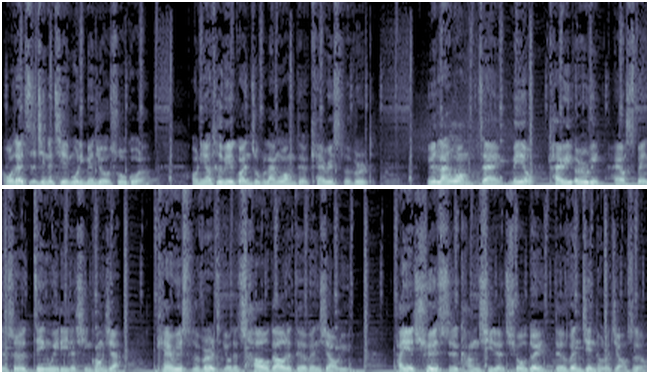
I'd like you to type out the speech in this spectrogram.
我在之前的节目里面就有说过了哦，你要特别关注篮网的 Caris LeVert，因为篮网在没有 Kyrie Irving 还有 Spencer Dinwiddie 的情况下，Caris LeVert 有着超高的得分效率，他也确实扛起了球队得分箭头的角色哦。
